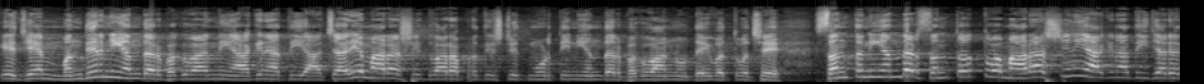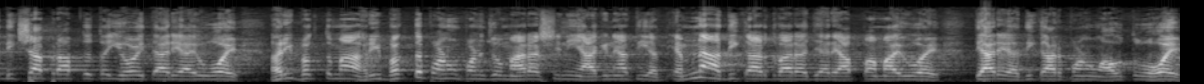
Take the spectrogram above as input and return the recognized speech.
કે જેમ મંદિરની અંદર ભગવાનની આજ્ઞાથી આચાર્ય મહારાષ્ટ્રી દ્વારા પ્રતિષ્ઠિત મૂર્તિની અંદર ભગવાનનું દૈવત્વ છે. સંતની અંદર સંતત્વ મહારાષ્ટ્રીની આજ્ઞાથી જ્યારે દીક્ષા પ્રાપ્ત થઈ હોય ત્યારે આવ્યું હોય, હરિભક્તમાં હરિભક્તપણું પણ જો મહારાષ્ટ્રીની આજ્ઞાથી એમના અધિકાર દ્વારા જ્યારે આપવામાં આવ્યું હોય, ત્યારે અધિકારપણું આવતું હોય.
